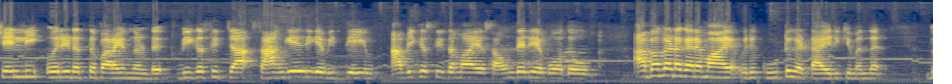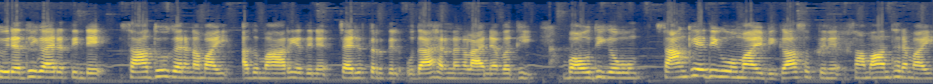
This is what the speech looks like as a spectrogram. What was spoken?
ഷെല്ലി ഒരിടത്ത് പറയുന്നുണ്ട് വികസിച്ച സാങ്കേതിക വിദ്യയും അവികസിതമായ സൗന്ദര്യബോധവും അപകടകരമായ ഒരു കൂട്ടുകെട്ടായിരിക്കുമെന്ന്. ദുരധികാരത്തിന്റെ സാധൂകരണമായി അത് മാറിയതിന് ചരിത്രത്തിൽ ഉദാഹരണങ്ങൾ അനവധി. ഭൗതികവും സാങ്കേതികവുമായ വികാസത്തിന് സമാന്തരമായി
